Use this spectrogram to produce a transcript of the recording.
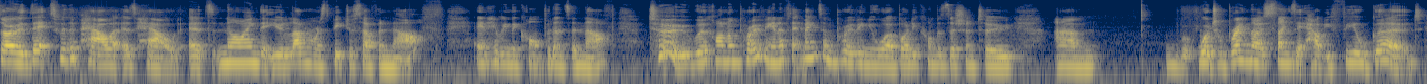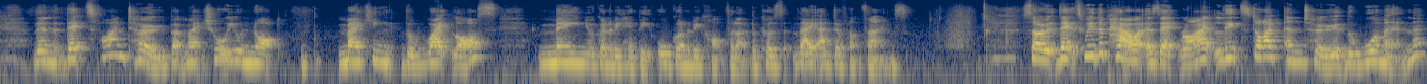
So that's where the power is held. It's knowing that you love and respect yourself enough and having the confidence enough to work on improving. And if that means improving your body composition to, um, which will bring those things that help you feel good, then that's fine too. But make sure you're not making the weight loss mean you're going to be happy or going to be confident because they are different things. So that's where the power is at, right? Let's dive into the woman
